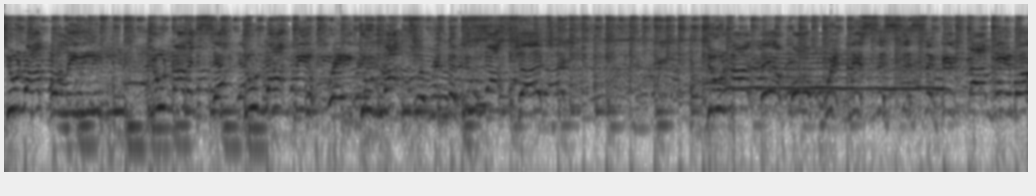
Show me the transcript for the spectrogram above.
Do not believe. Do not accept. Do not be afraid. Do not surrender. Do not judge. Do not bear false this against thy neighbor.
